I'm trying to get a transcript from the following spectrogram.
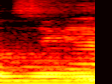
Lord, sing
